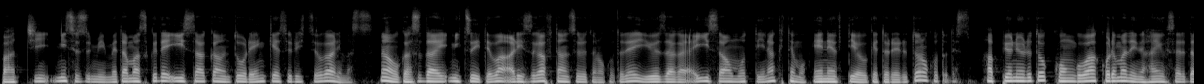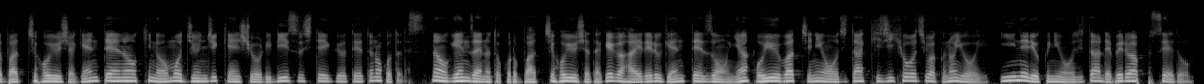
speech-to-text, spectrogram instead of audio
バッジに進み、メタマスクでイーサアカウントを連携する必要があります。なお、ガス代についてはアリスが負担するとのことで、ユーザーがイーサを持っていなくても NFT を受け取れるとのことです。発表によると今後はこれまでに配布されたバッジ保有者限定の機能も順次検証をリリースしていく予定とのことです。なお現在のところバッジ保有者だけが入れる限定ゾーンや保有バッジに応じた記事表示枠の用意、いいね力に応じたレベルアップ制度、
